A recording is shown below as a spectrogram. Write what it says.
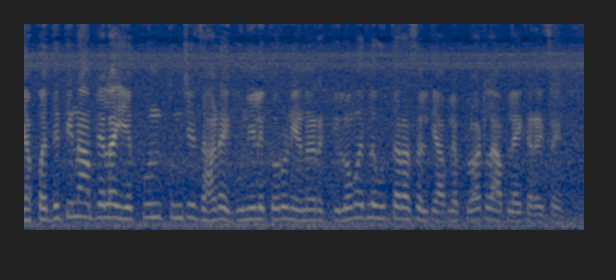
या पद्धतीनं आपल्याला एकूण तुमचे झाडं गुणिले करून येणारं किलोमधलं उत्तर असेल ते आपल्या प्लॉटला अप्लाय करायचं आहे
